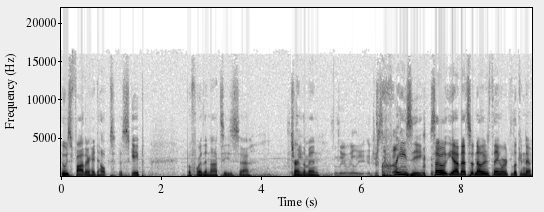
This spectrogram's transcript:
who his father had helped escape before the Nazis uh, turned them in. Sounds like a really interesting. Crazy. so yeah, that's another thing we're looking to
